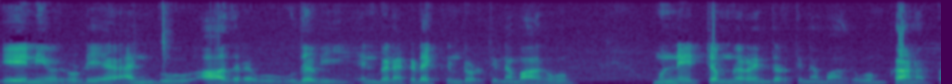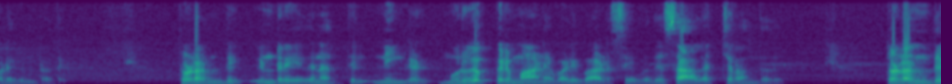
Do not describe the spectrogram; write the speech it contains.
ஏனியவர்களுடைய அன்பு ஆதரவு உதவி என்பன கிடைக்கின்ற ஒரு தினமாகவும் முன்னேற்றம் நிறைந்த ஒரு தினமாகவும் காணப்படுகின்றது. தொடர்ந்து இன்றைய தினத்தில் நீங்கள் முருகப்பெருமானை வழிபாடு செய்வது சாலச் சிறந்தது. தொடர்ந்து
